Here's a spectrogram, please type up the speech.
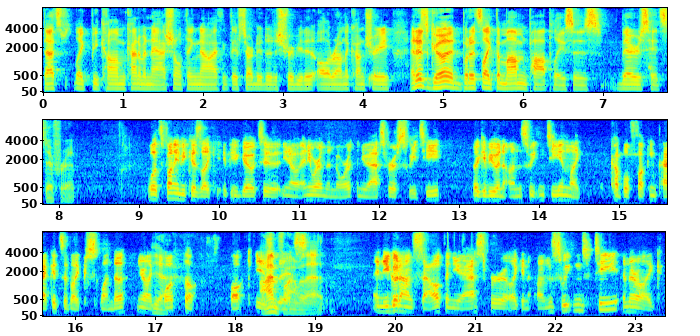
That's like become kind of a national thing now. I think they've started to distribute it all around the country, and it's good. But it's like the mom and pop places. Theirs hits different. Well, it's funny because like if you go to you know anywhere in the North and you ask for a sweet tea, they'll give you an unsweetened tea and like a couple fucking packets of like Splenda. And you're like, Yeah. what the fuck is I'm this? fine with that. And you go down south and you ask for like an unsweetened tea, and they're like,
